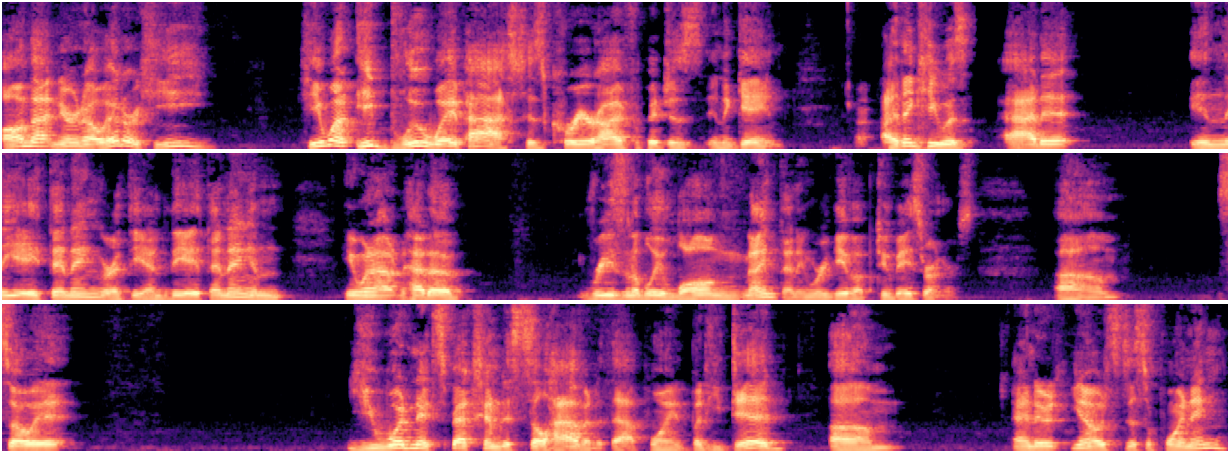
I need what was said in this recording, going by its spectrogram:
on that near no hitter, he he went he blew way past his career high for pitches in a game. I think he was at it in the eighth inning or at the end of the eighth inning, and he went out and had a reasonably long ninth inning where he gave up two base runners. Um, so it you wouldn't expect him to still have it at that point, but he did. Um, and it you know it's disappointing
